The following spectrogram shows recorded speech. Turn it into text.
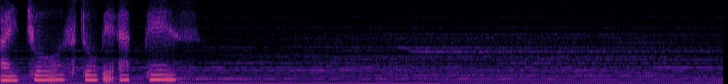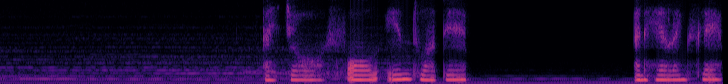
I chose to be at peace. I chose fall into a deep and healing sleep.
